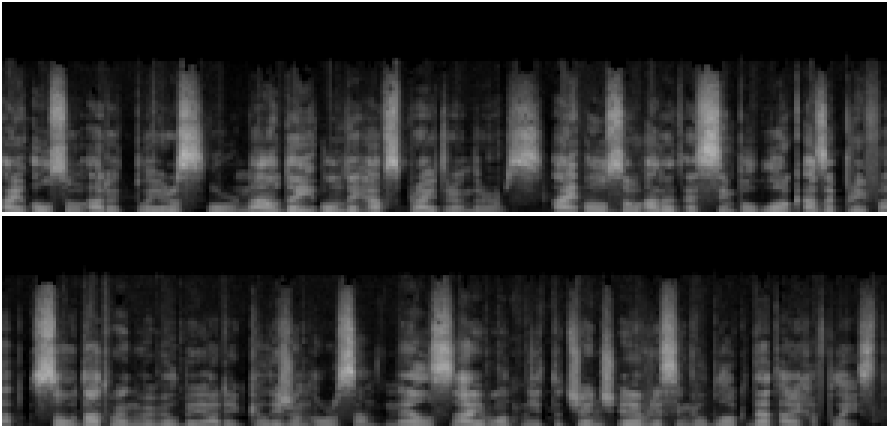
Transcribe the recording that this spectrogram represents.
I also added players, for now they only have sprite renderers. I also added a simple block as a prefab, so that when we will be adding collision or something else, I won't need to change every single block that I have placed.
